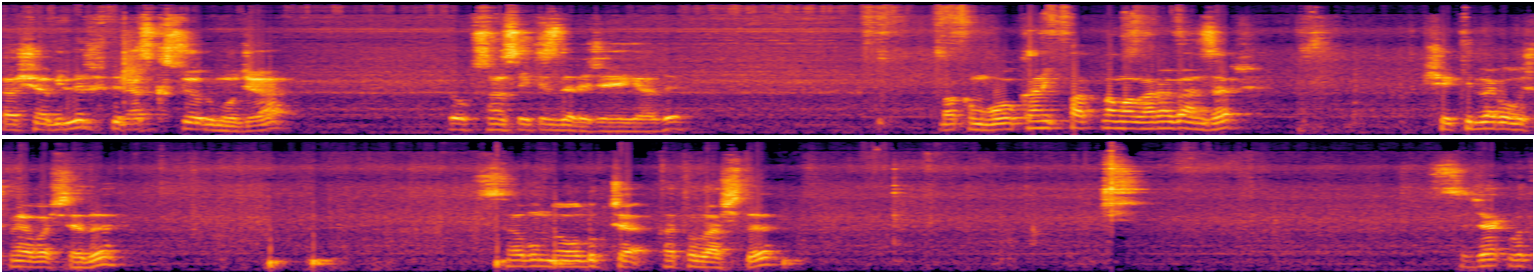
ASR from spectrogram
taşabilir. Biraz kısıyorum ocağı. 98 dereceye geldi. Bakın volkanik patlamalara benzer şekiller oluşmaya başladı. Sabun da oldukça katılaştı. Sıcaklık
